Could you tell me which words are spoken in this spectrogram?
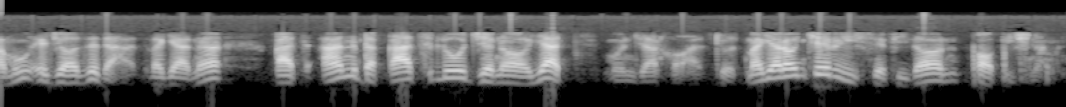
امو اجازه دهد وگرنه قطعا به قتل و جنایت منجر خواهد شد مگر آنکه ریش سفیدان پا پیش نماند.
